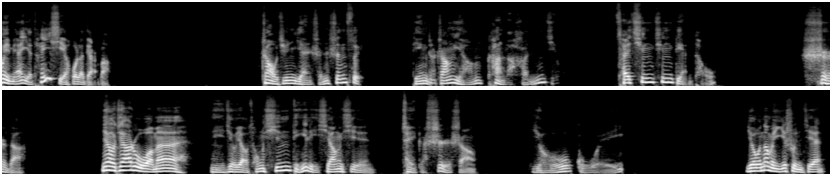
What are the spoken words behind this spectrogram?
未免也忒邪乎了点吧？赵军眼神深邃，盯着张扬看了很久，才轻轻点头：“是的，要加入我们，你就要从心底里相信这个世上有鬼。”有那么一瞬间，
